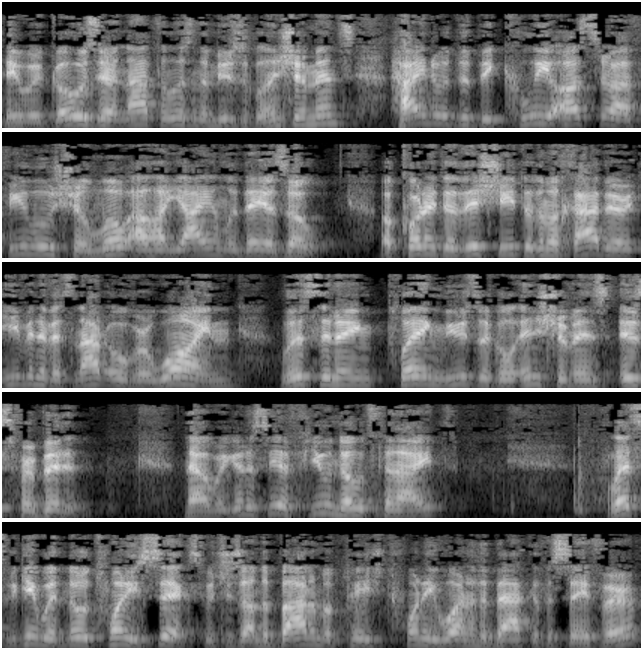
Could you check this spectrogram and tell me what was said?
they would go there not to listen to musical instruments. Hainu du B'Kli Asra Afilu Shalo Al Hayayin L'Deyazo. According to this sheet of the Mechaber, even if it's not over wine, listening, playing musical instruments is forbidden. Now we're going to see a few notes tonight. Let's begin with note 26, which is on the bottom of page 21 in the back of the Sefer.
